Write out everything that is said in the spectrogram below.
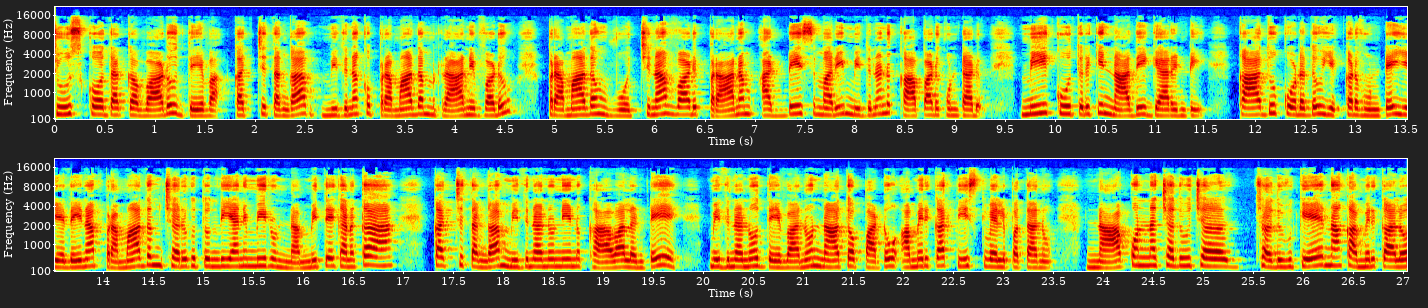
చూసుకోదగ్గవాడు దేవ. ఖచ్చితంగా మిథునకు ప్రమాదం రానివ్వడు. ప్రమాదం వచ్చినా వాడి ప్రాణం అడ్డేసి మరీ మిథునను కాపాడుకుంటాడు. మీ కూతురికి నాది గ్యారంటీ. కాదు కూడదు ఇక్కడ ఉంటే ఏదైనా ప్రమాదం జరుగుతుంది అని మీరు నమ్మితే గనక ఖచ్చితంగా మిథునను నేను కావాలంటే మిథునను దేవాను నాతో పాటు అమెరికా తీసుకువెళ్ళిపోతాను. నాకున్న చదువు చ చదువుకే నాకు అమెరికాలో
